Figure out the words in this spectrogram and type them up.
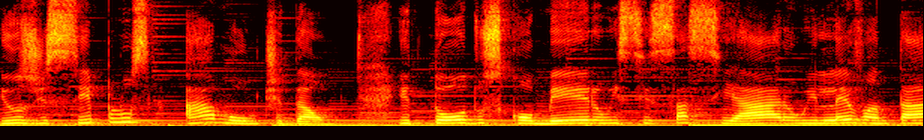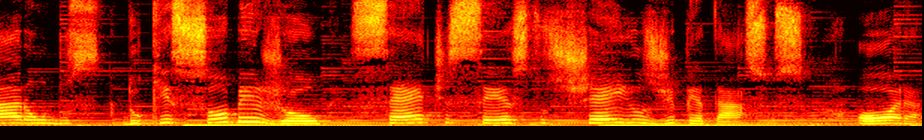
e os discípulos à multidão. E todos comeram e se saciaram e levantaram dos, do que sobejou sete cestos cheios de pedaços. Ora,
